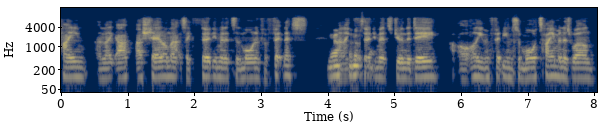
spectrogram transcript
time and like I, I shared on that. It's like 30 minutes in the morning for fitness. Yeah. And like 30 minutes during the day. I'll, I'll even fit in some more time in as well.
